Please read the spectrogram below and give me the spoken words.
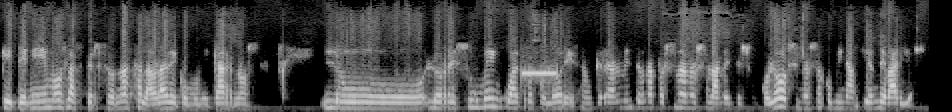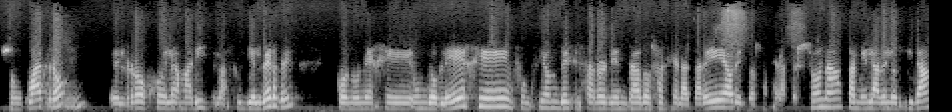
que tenemos las personas a la hora de comunicarnos. Lo, lo, resume en cuatro colores, aunque realmente una persona no solamente es un color, sino es una combinación de varios. Son cuatro, el rojo, el amarillo, el azul y el verde, con un eje, un doble eje, en función de si están orientados hacia la tarea, orientados hacia la persona, también la velocidad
